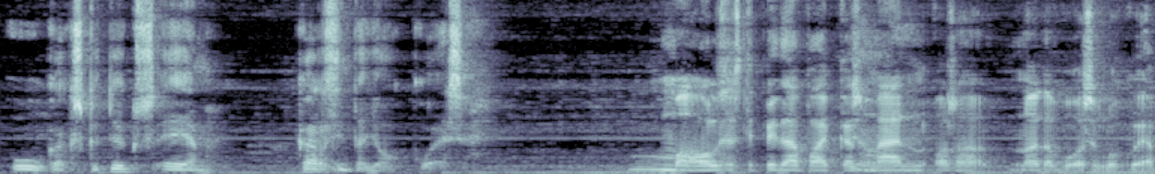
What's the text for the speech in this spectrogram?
U21 EM karsintajoukkueeseen. Mahdollisesti pitää paikkansa. Joo. Mä en osaa noita vuosilukuja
